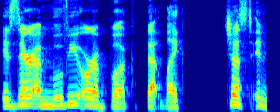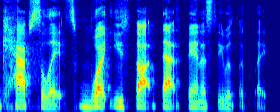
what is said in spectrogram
is there a movie or a book that like just encapsulates what you thought that fantasy would look like?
